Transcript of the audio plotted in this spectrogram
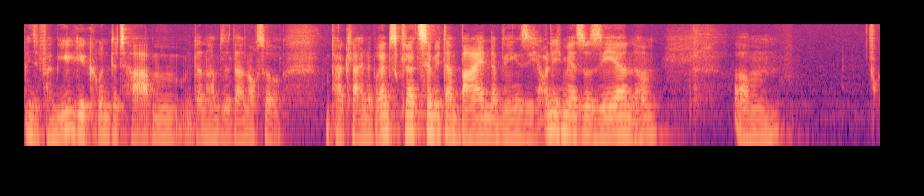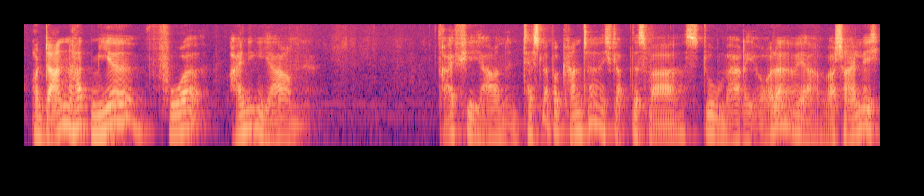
wenn sie Familie gegründet haben und dann haben sie da noch so ein paar kleine Bremsklötze mit am Bein, da bewegen sie sich auch nicht mehr so sehr. Ne? Ähm, und dann hat mir vor einigen Jahren, drei, vier Jahren, ein Tesla-Bekannter, ich glaube, das warst du, Mario, oder? Ja, wahrscheinlich,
